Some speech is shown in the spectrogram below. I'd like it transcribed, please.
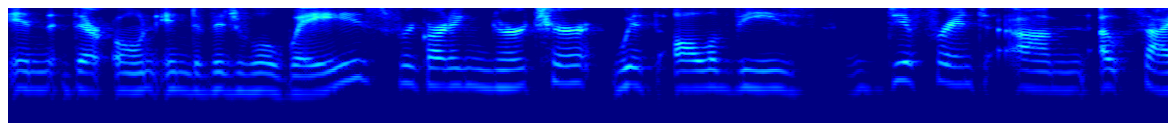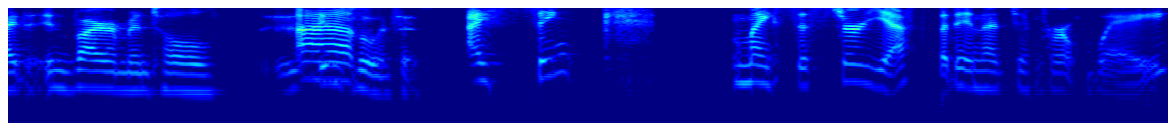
in their own individual ways regarding nurture with all of these different um, outside environmental uh, Um, influences? I think my sister, yes, but in a different way.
